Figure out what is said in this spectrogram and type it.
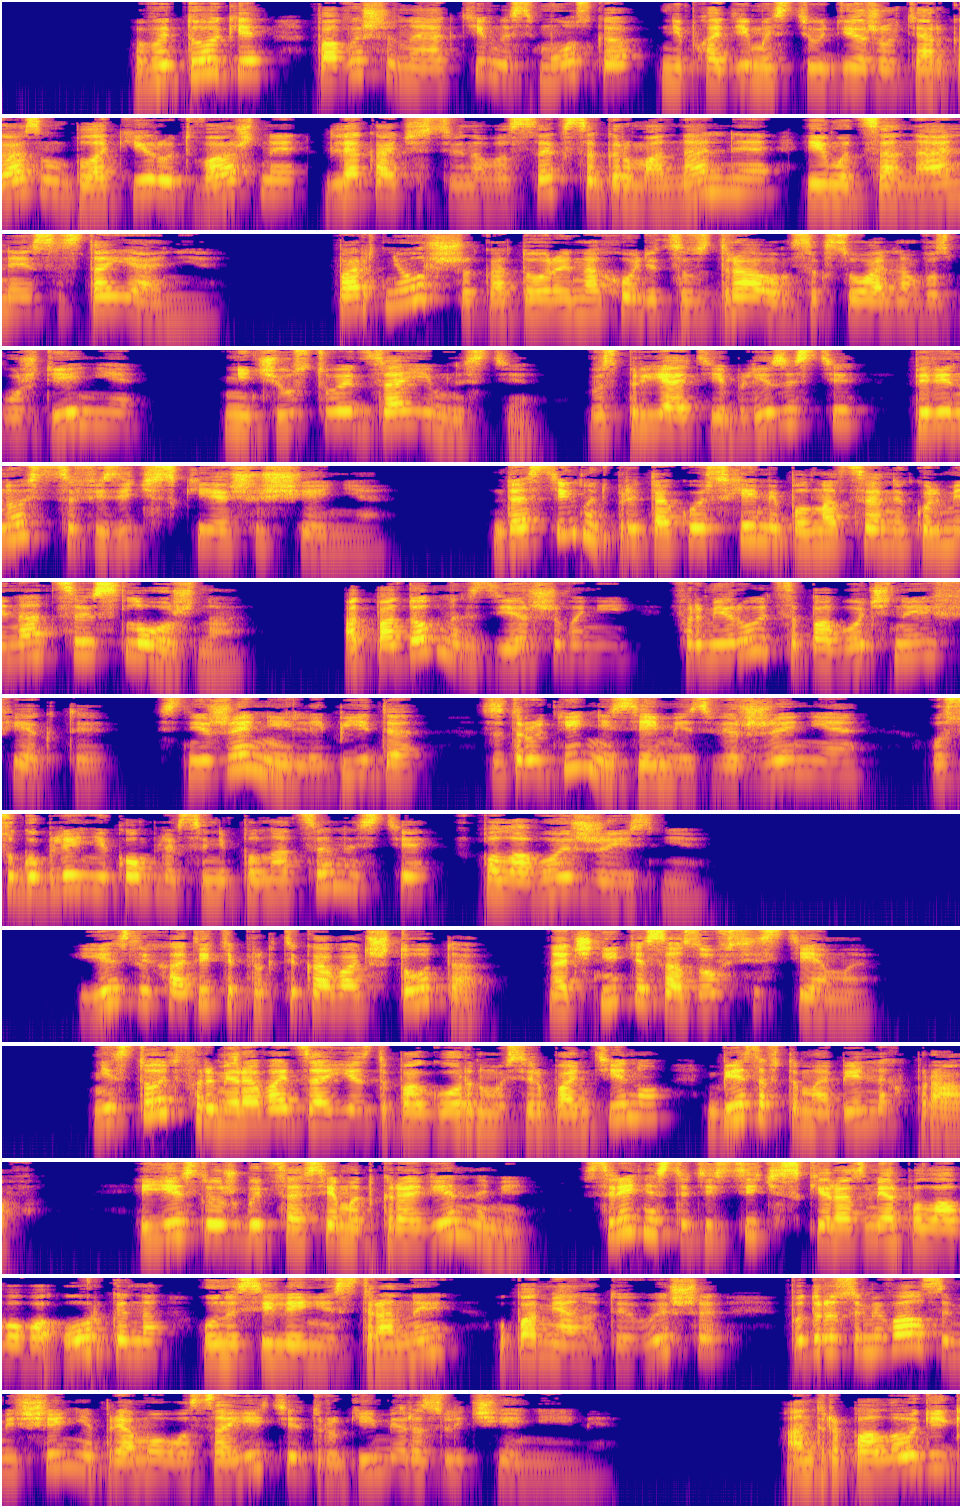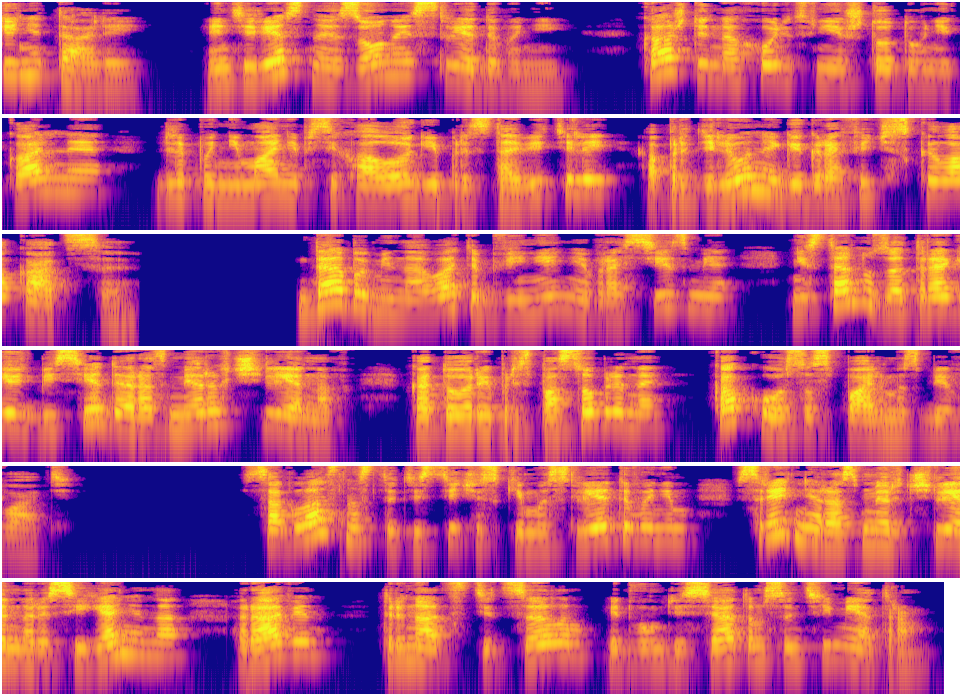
В итоге повышенная активность мозга в необходимости удерживать оргазм блокирует важные для качественного секса гормональные и эмоциональные состояния. Партнерша, которая находится в здравом сексуальном возбуждении, не чувствует взаимности, восприятие близости переносятся физические ощущения. Достигнуть при такой схеме полноценной кульминации сложно. От подобных сдерживаний формируются побочные эффекты, снижение либидо, затруднение семяизвержения, усугубление комплекса неполноценности в половой жизни. Если хотите практиковать что-то, начните с азов системы. Не стоит формировать заезды по горному серпантину без автомобильных прав. И если уж быть совсем откровенными, среднестатистический размер полового органа у населения страны, упомянутый выше, подразумевал замещение прямого соития другими развлечениями. Антропология гениталий – интересная зона исследований. Каждый находит в ней что-то уникальное для понимания психологии представителей определенной географической локации. Дабы миновать обвинения в расизме, не стану затрагивать беседы о размерах членов, которые приспособлены кокоса с пальмы сбивать. Согласно статистическим исследованиям, средний размер члена россиянина равен 13,2 см.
